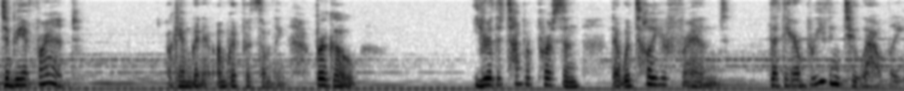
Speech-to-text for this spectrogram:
to be a friend. Okay, I'm gonna I'm gonna put something. Virgo, you're the type of person that would tell your friend that they are breathing too loudly.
